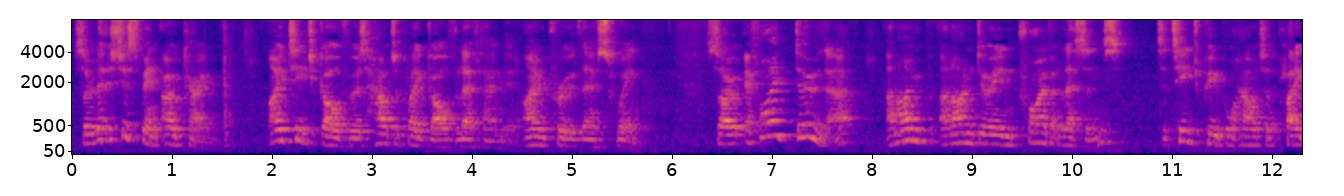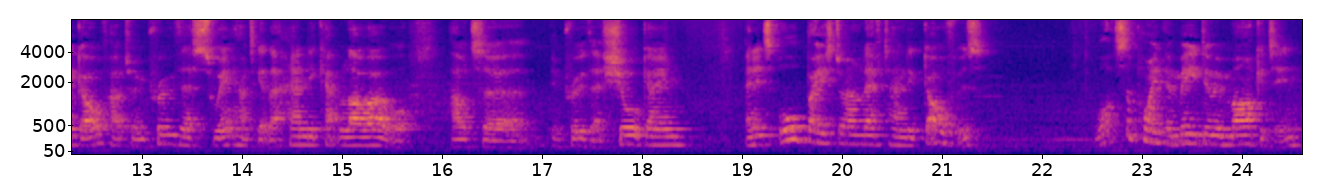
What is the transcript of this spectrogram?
So let's just think, okay, I teach golfers how to play golf left-handed. I improve their swing. So if I do that, and I'm, and I'm doing private lessons to teach people how to play golf, how to improve their swing, how to get their handicap lower, or how to improve their short game, and it's all based around left-handed golfers, what's the point of me doing marketing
